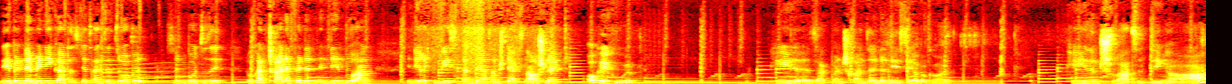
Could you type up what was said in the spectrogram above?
Neben der Minikarte ist jetzt ein Sensorsymbol zu sehen. Du kannst Schreine finden, indem du an, in die Richtung gehst, an der es am stärksten ausschlägt. Okay, cool. Okay, er sagt, mein Schrein sei in der Nähe, aber kein. Okay, hier sind schwarze Dinger.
